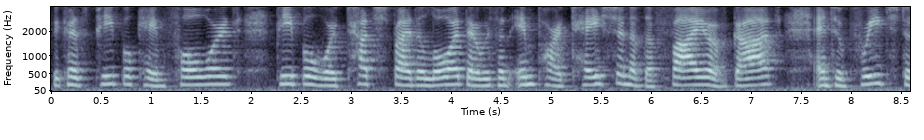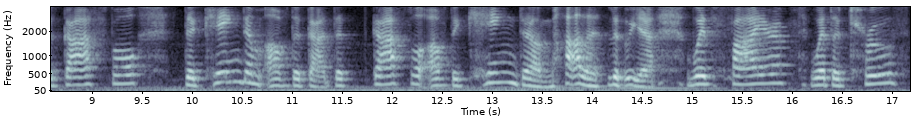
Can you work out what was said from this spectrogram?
because people came forward. People were touched by the Lord. There was an impartation of the fire of God and to preach the gospel, the kingdom of the God, the gospel of the kingdom. Hallelujah. With fire, with the truth,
